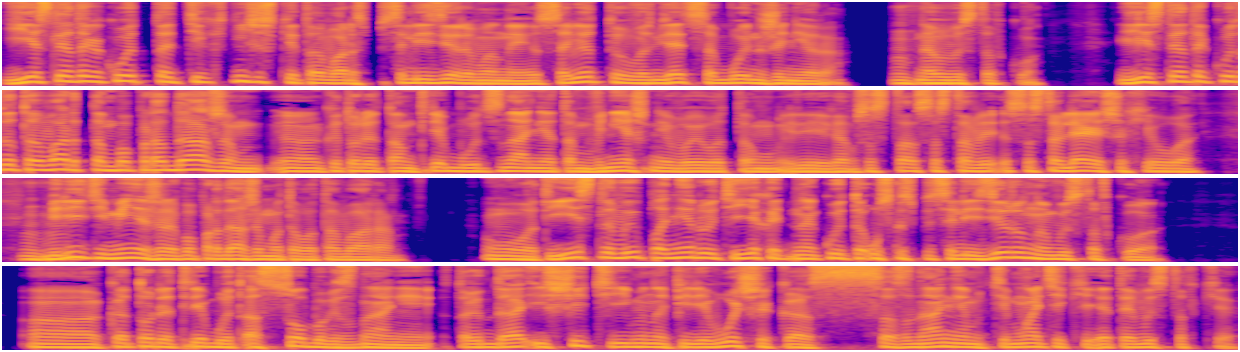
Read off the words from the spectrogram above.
Если это какой-то технический товар специализированный, советую взять с собой инженера Мгм. на выставку. Если это какой-то товар там по продажам, э, который там требует знания там внешнего его там или там состав- составля- составляющих его, Мгм. берите менеджера по продажам этого товара. Вот. Если вы планируете ехать на какую-то узкоспециализированную выставку, а, которая требует особых знаний, тогда ищите именно переводчика со знанием тематики этой выставки.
